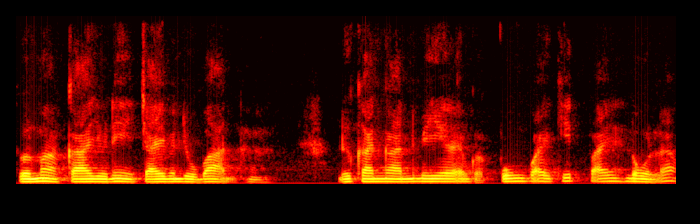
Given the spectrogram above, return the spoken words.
ส่วนมากกายอยู่นี่ใจมันอยู่บ้าน หรือการงานมีอะไรมันก็ปรุงไปคิดไปโน่นแล้ว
